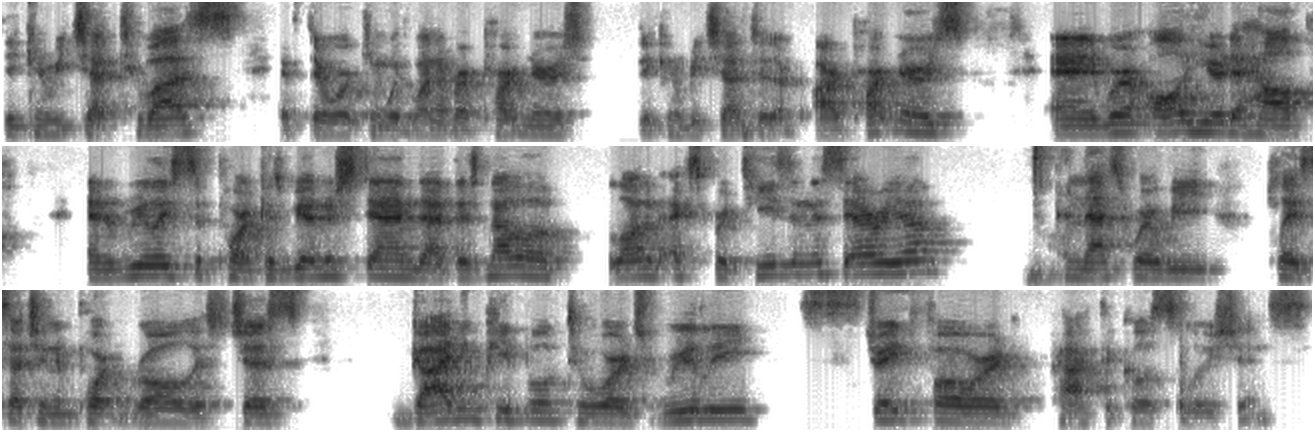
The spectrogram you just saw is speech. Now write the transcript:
they can reach out to us. If they're working with one of our partners, they can reach out to our partners. And we're all here to help and really support because we understand that there's not a lot of expertise in this area. And that's where we play such an important role is just guiding people towards really straightforward, practical solutions.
